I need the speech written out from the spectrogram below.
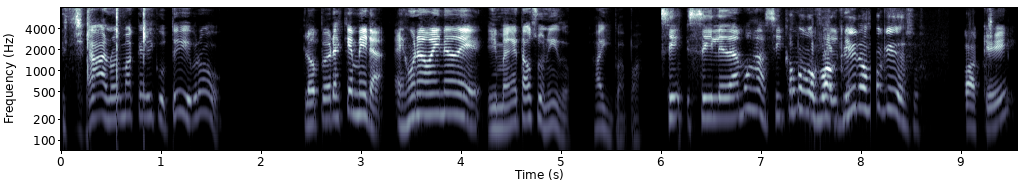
Ya, no hay más que discutir, bro. Lo peor es que, mira, es una vaina de. Y me en Estados Unidos. Ay, papá. Si, si le damos así como. ¿Cómo que fue aquí? ¿No fue aquí eso? ¿O aquí?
